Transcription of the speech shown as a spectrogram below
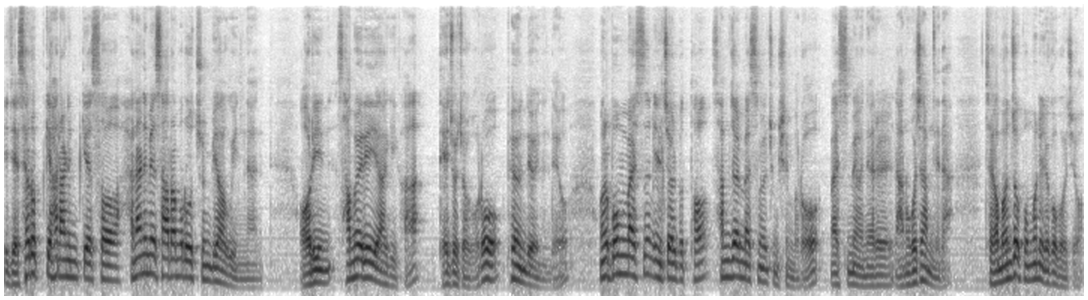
이제 새롭게 하나님께서 하나님의 사람으로 준비하고 있는 어린 사무엘의 이야기가 대조적으로 표현되어 있는데요. 오늘 본 말씀 1절부터 3절 말씀을 중심으로 말씀의 은혜를 나누고자 합니다. 제가 먼저 본문을 읽어보죠.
